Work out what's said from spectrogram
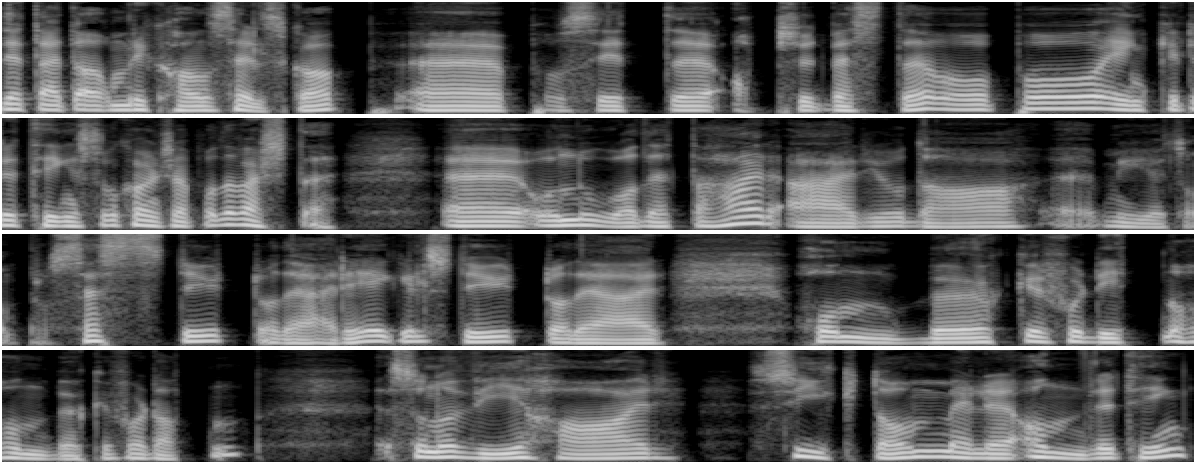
dette er et amerikansk selskap eh, på sitt eh, absolutt beste, og på enkelte ting som kanskje er på det verste. Eh, og noe av dette her er jo da eh, mye sånn prosessstyrt, og det er regelstyrt, og det er håndbøker for ditten og håndbøker for datten. Så når vi har sykdom eller andre ting,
